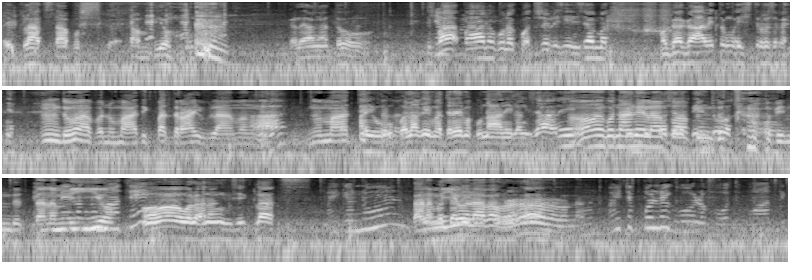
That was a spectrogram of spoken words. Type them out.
ay clutch, tapos cambio. Kailangan to. Di pa, Siyempre. paano kung nagkuha to sa lisensya, mag magagalit tong maestro sa kanya. Hmm, duma pa, pneumatic pa, drive lamang. Ha? Pneumatic Ay, oo pala kay madre, makunani lang siya. Eh. Oo, na Pindot nila pa pa, pindot. Pindot, Eh, lumate. Oo, oh, wala nang si clutch. Ay, ganun. Kaya madali wala pa. Ay, tipulig, wall of automatic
